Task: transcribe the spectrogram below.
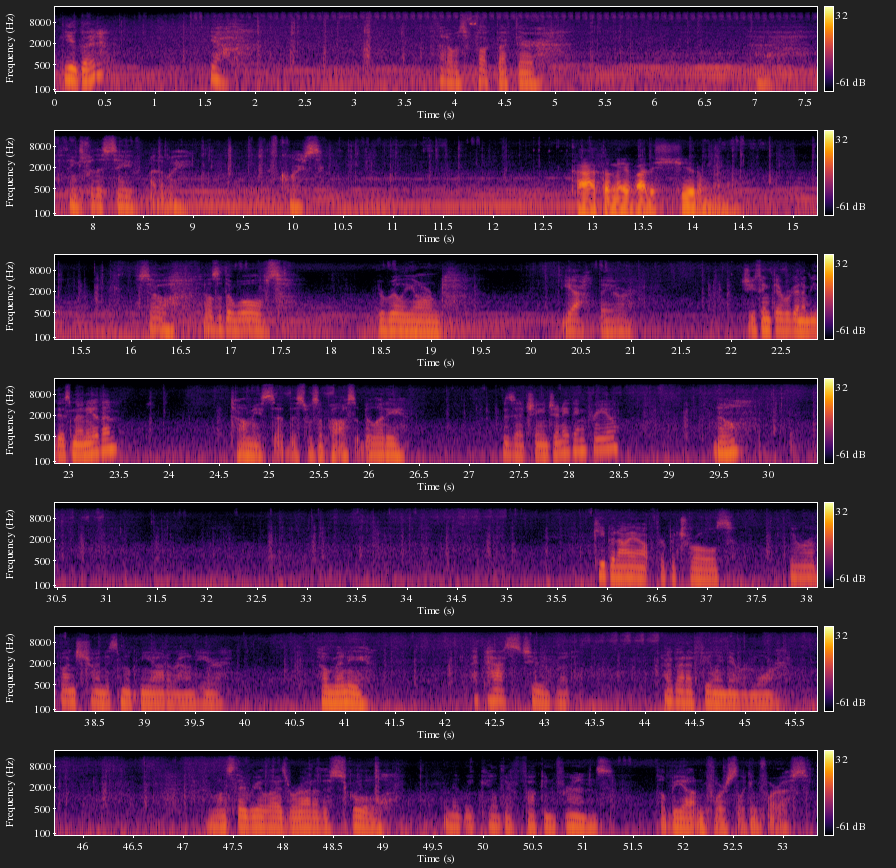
You good? Yeah. I thought I was fucked back there. Thanks for the save, by the way. Of course. Cara, tomei vários tiros, mano. So, those are the wolves. They're really armed. Yeah, they are. Do you think there were gonna be this many of them? Tommy said this was a possibility. Does that change anything for you? No? Keep an eye out for patrols. There were a bunch trying to smoke me out around here. How many? I passed two, but I got a feeling there were more. And once they realize we're out of the school, And that we killed their fucking friends. they'll be out in force looking for us.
